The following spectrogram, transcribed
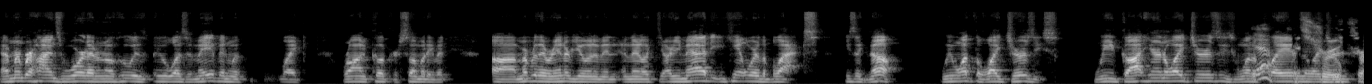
I remember Hines Ward. I don't know who is who it was. It may have been with like Ron Cook or somebody, but uh, remember they were interviewing him and, and, they're like, "Are you mad that you can't wear the blacks?" He's like, "No, we want the white jerseys. We've got here in the white jerseys. We want to yeah, play in the white true. jerseys." So,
